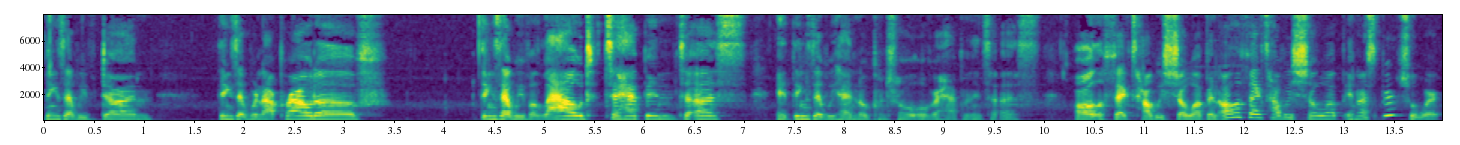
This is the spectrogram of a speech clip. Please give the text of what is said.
things that we've done, things that we're not proud of, things that we've allowed to happen to us and things that we had no control over happening to us all affect how we show up and all affect how we show up in our spiritual work.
